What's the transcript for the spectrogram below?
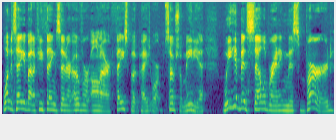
Want to tell you about a few things that are over on our Facebook page or social media. We have been celebrating Miss Bird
